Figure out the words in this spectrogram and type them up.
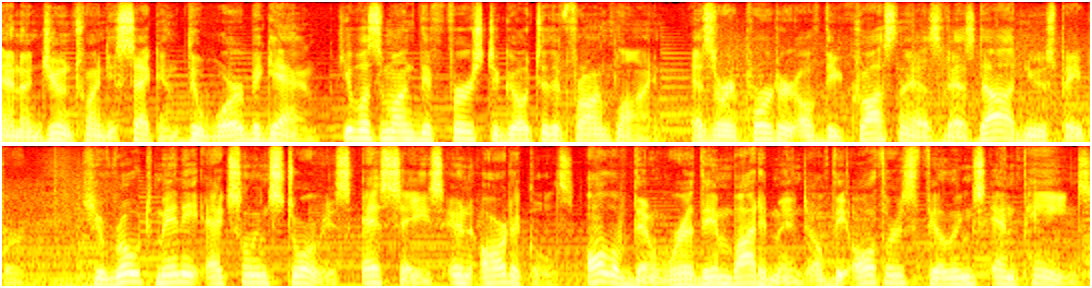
and on June 22nd, the war began. He was among the first to go to the front line. As a reporter of the Krasnaya Zvezda newspaper, he wrote many excellent stories, essays, and articles. All of them were the embodiment of the author's feelings and pains.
